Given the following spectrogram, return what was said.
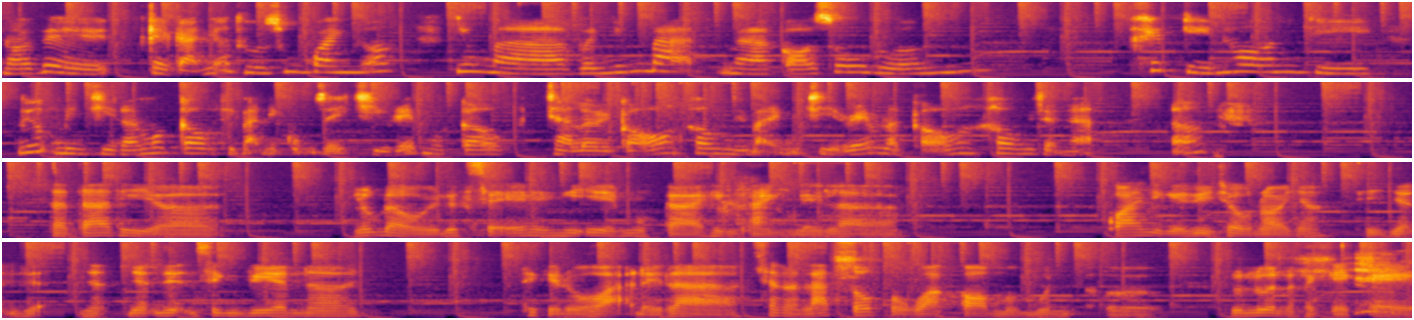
nói về kể cả những thứ xung quanh nữa. Nhưng mà với những bạn mà có xu hướng khép kín hơn thì ví dụ mình chỉ nói một câu thì bạn ấy cũng sẽ chỉ rep một câu. Trả lời có hoặc không thì bạn cũng chỉ rep là có hoặc không chẳng hạn. Đó. Thật ra thì uh, lúc đầu đức sẽ nghĩ đến một cái hình ảnh đấy là qua những cái gì châu nói nhá thì nhận diện nhận, nhận diện sinh viên uh, thiết kế đồ họa đấy là chắc là laptop và Wacom ở muốn ở luôn luôn là phải kè kè.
